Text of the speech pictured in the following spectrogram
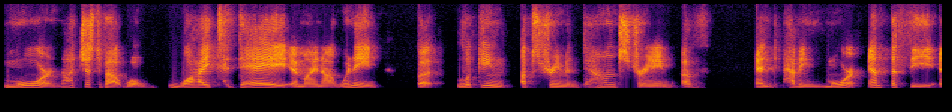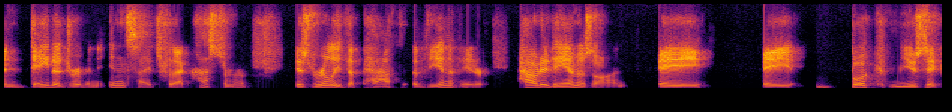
more, not just about, well, why today am I not winning, but looking upstream and downstream of and having more empathy and data driven insights for that customer is really the path of the innovator. How did Amazon, a, a book, music,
